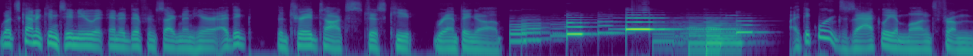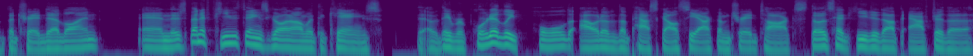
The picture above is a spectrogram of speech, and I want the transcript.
let's kind of continue it in a different segment here. I think the trade talks just keep ramping up. I think we're exactly a month from the trade deadline, and there's been a few things going on with the Kings. They reportedly pulled out of the Pascal Siakam trade talks. Those had heated up after the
